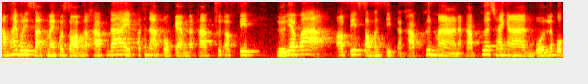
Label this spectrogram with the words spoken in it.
ทำให้บริษัท Microsoft นะครับ ได้พัฒนาโปรแกรมนะครับ ชุด Office หรือเรียกว่า Office 2010 นะครับ ขึ้นมานะครับ เพื่อใช้งานบนระบบ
